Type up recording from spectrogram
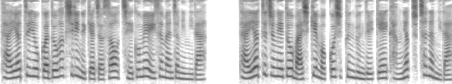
다이어트 효과도 확실히 느껴져서 재구매 의사 만점입니다. 다이어트 중에도 맛있게 먹고 싶은 분들께 강력 추천합니다.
